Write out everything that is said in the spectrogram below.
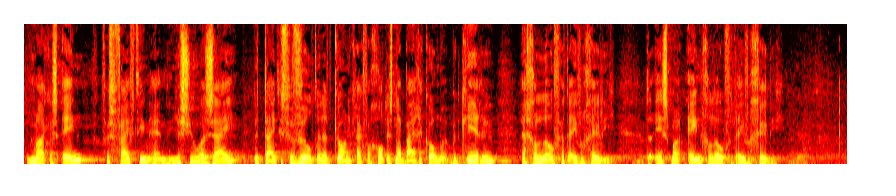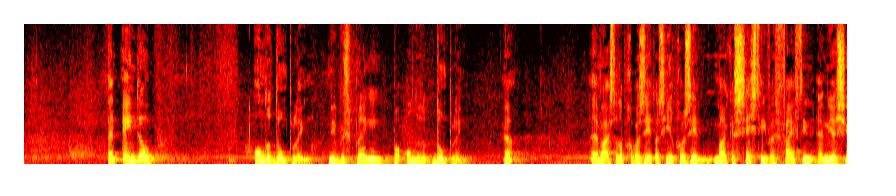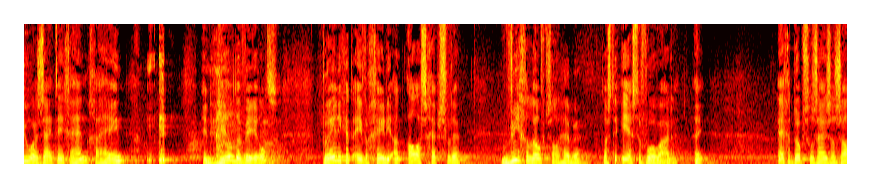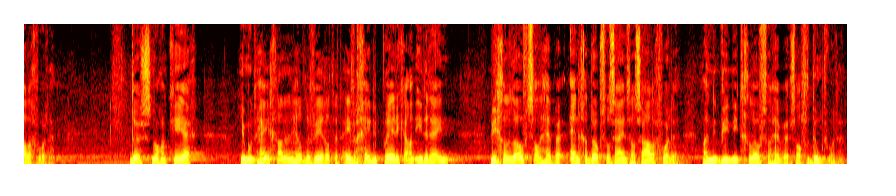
Marcus 1, vers 15. En Yeshua zei, de tijd is vervuld en het koninkrijk van God is nabijgekomen. Bekeer u en geloof het evangelie. Er is maar één geloof, het evangelie. En één doop. Onderdompeling. Niet besprenging, maar onderdompeling. Ja? En waar is dat op gebaseerd? Is hier gebaseerd. Marcus 16, vers 15. En Yeshua zei tegen hen, ga heen in heel de wereld. Predik het evangelie aan alle schepselen. Wie geloofd zal hebben, dat is de eerste voorwaarde. Hè? En gedoopt zal zijn, zal zalig worden. Dus nog een keer, je moet heen gaan in heel de wereld, het evangelie prediken aan iedereen. Wie geloofd zal hebben en gedoopt zal zijn, zal zalig worden. Maar wie niet geloofd zal hebben, zal verdoemd worden.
